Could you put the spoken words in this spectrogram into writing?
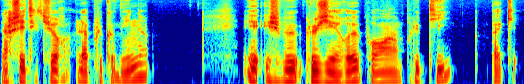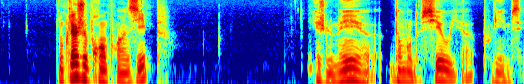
l'architecture la plus commune, et je veux le JRE pour un plus petit paquet. Donc là je prends .zip, et je le mets euh, dans mon dossier où il y a PolyMC.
